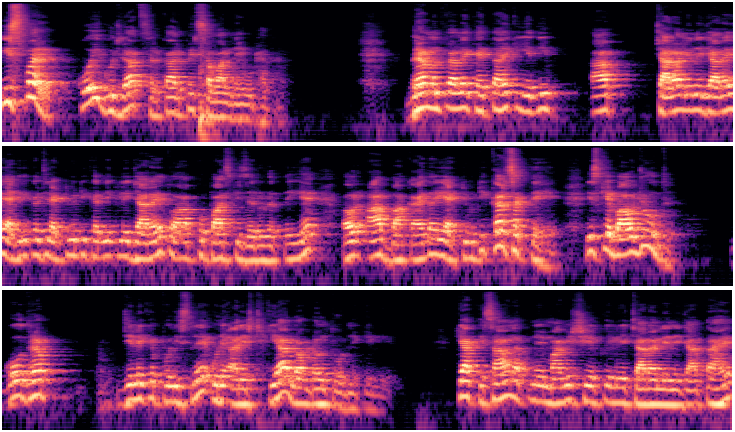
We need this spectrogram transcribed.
इस पर कोई गुजरात सरकार पे सवाल नहीं उठा था। गृह मंत्रालय कहता है कि यदि आप चारा लेने जा रहे हैं एग्रीकल्चर एक्टिविटी करने के लिए जा रहे हैं तो आपको पास की ज़रूरत नहीं है और आप बाकायदा ये एक्टिविटी कर सकते हैं। इसके बावजूद गोधरप ज़िले के पुलिस ने उन्हें अरेस्ट किया लॉकडाउन तोड़ने के लिए। क्या किसान अपने मवेशियों के लिए चारा लेने जाता है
